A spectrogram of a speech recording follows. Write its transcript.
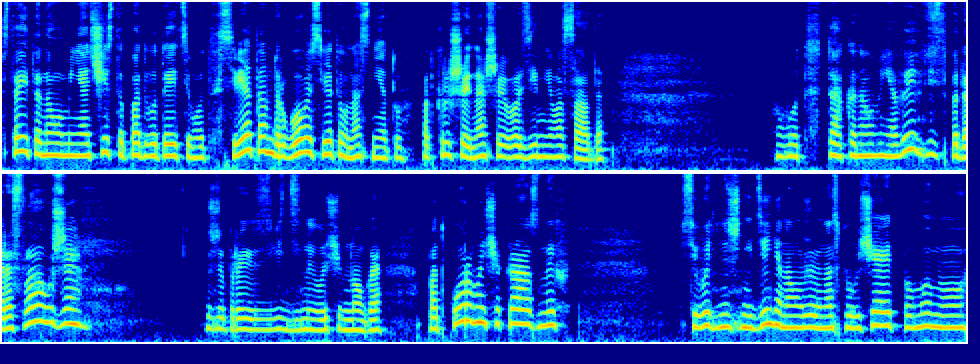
Стоит она у меня чисто под вот этим вот светом. Другого света у нас нету. Под крышей нашего зимнего сада. Вот так она у меня выглядит. Подросла уже. Уже произведены очень много подкормочек разных. Сегодняшний день она уже у нас получает, по-моему,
